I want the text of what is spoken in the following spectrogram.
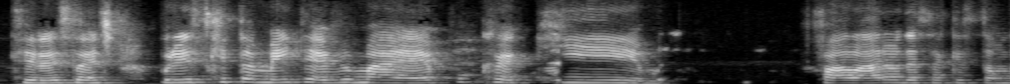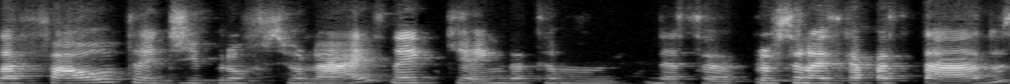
Interessante. Por isso que também teve uma época que falaram dessa questão da falta de profissionais, né, que ainda estão nessa profissionais capacitados,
